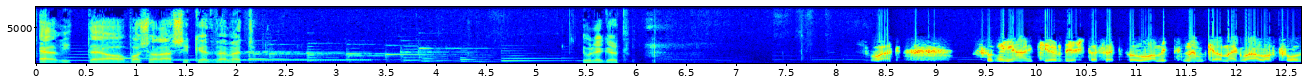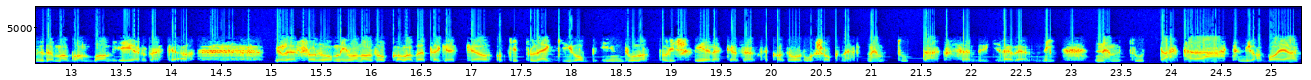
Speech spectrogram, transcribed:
elvitte a vasalási kedvemet. Jó reggelt! Szóval, néhány kérdést teszek amit nem kell megválaszolni, de magamban érdekel. Mi, lesz azok, mi van azokkal a betegekkel, akik legjobb indulattal is félrekezeltek az orvosok, mert nem tudták szemügyre venni, nem tudták látni a baját,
